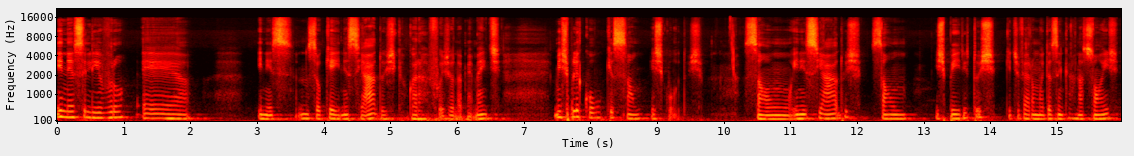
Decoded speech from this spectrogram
E nesse livro, é, inici, não sei o que, Iniciados, que agora fugiu da minha mente, me explicou o que são escudos. São iniciados, são espíritos que tiveram muitas encarnações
